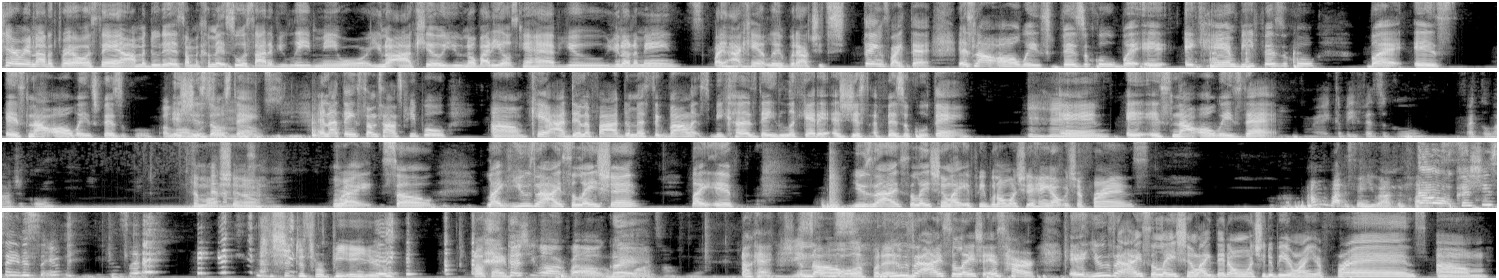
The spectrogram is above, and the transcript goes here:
carrying out a threat or saying, I'm gonna do this, I'm gonna commit suicide if you leave me, or, you know, I'll kill you, nobody else can have you, you know what I mean? Like, I can't live without you, things like that. It's not always physical, but it, it can be physical, but it's, it's not always physical. Along it's just those things. And I think sometimes people, um, can't identify domestic violence because they look at it as just a physical thing. And it, it's not always that Right. It could be physical, psychological, emotional. emotional. Right. So, like using isolation, like if using isolation, like if people don't want you to hang out with your friends, I'm about to send you out the class. No, because she saying the same thing. She just repeating you. Okay. Because you are wrong. Go ahead. Okay. No more for them. using isolation, it's her. It, using isolation, like they don't want you to be around your friends. Um,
